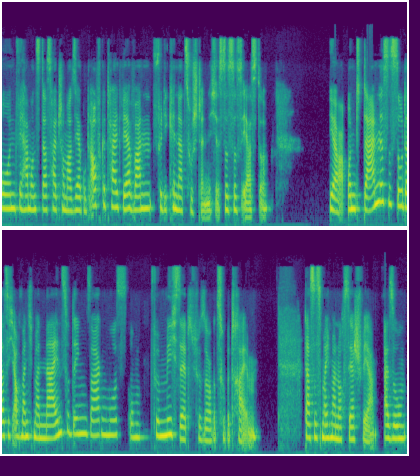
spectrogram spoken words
Und wir haben uns das halt schon mal sehr gut aufgeteilt, wer wann für die Kinder zuständig ist. Das ist das Erste. Ja, und dann ist es so, dass ich auch manchmal Nein zu Dingen sagen muss, um für mich Selbstfürsorge zu betreiben. Das ist manchmal noch sehr schwer. Also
